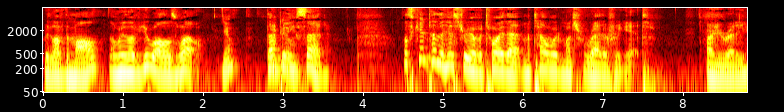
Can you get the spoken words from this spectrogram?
We love them all, and we love you all as well. Yep. That We do. being said, let's get into the history of a toy that Mattel would much rather forget. Are you ready?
